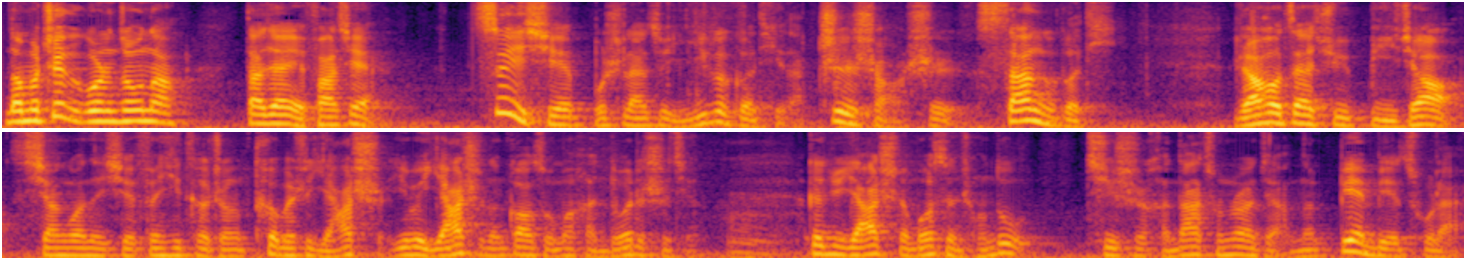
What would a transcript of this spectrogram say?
那么这个过程中呢，大家也发现这些不是来自于一个个体的，至少是三个个体。然后再去比较相关的一些分析特征，特别是牙齿，因为牙齿能告诉我们很多的事情。根据牙齿的磨损程度，其实很大程度上讲能辨别出来。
